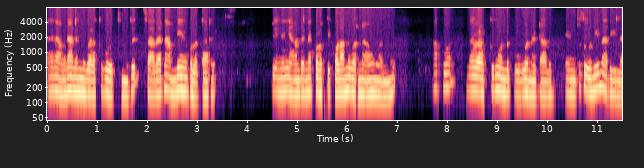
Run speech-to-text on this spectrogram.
അങ്ങനെ അവനാണ് ഇന്ന് വിളക്ക് കൊളുത്തുന്നത്. സാധാരണ അമ്മയാണ് കൊളുത്താറ്. പിന്നെ ഞാൻ തന്നെ കൊളത്തിക്കോളാന്ന് പറഞ്ഞ് അവൻ വന്നു. അപ്പോൾ വിളക്കും കൊണ്ട് പോവുകയാണ് കേട്ടോ എന്ത് തോന്നിയെന്നറിയില്ല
